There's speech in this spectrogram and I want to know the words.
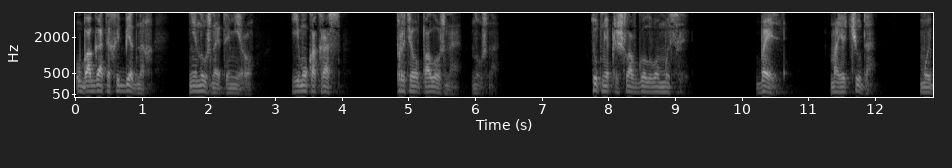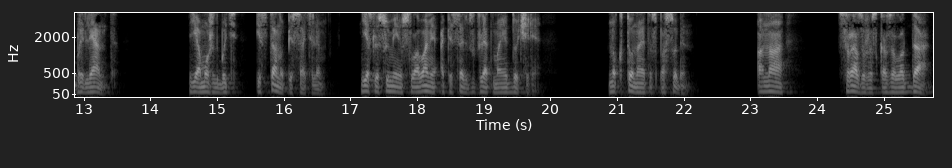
у богатых и бедных. Не нужно это миру. Ему как раз противоположное нужно. Тут мне пришла в голову мысль. Бель, мое чудо, мой бриллиант. Я, может быть, и стану писателем, если сумею словами описать взгляд моей дочери. Но кто на это способен? Она сразу же сказала «да»,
